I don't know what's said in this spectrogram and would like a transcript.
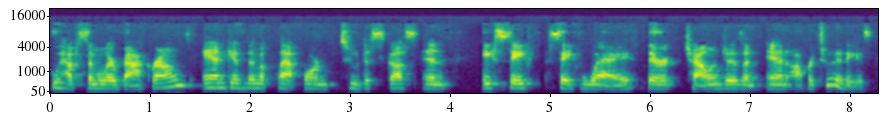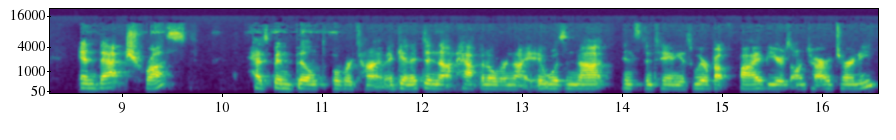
who have similar backgrounds and give them a platform to discuss in a safe safe way their challenges and, and opportunities. And that trust has been built over time. Again it did not happen overnight. It was not instantaneous. We were about five years onto our journey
